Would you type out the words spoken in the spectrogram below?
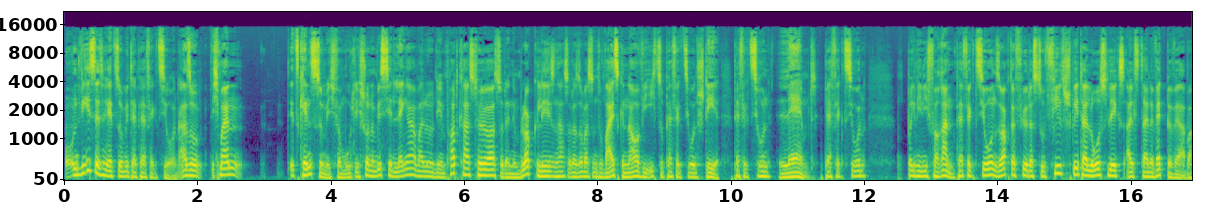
Und wie ist es jetzt so mit der Perfektion? Also, ich meine, jetzt kennst du mich vermutlich schon ein bisschen länger, weil du den Podcast hörst oder in den Blog gelesen hast oder sowas und du weißt genau, wie ich zu Perfektion stehe. Perfektion lähmt. Perfektion bringt dich nicht voran. Perfektion sorgt dafür, dass du viel später loslegst als deine Wettbewerber.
